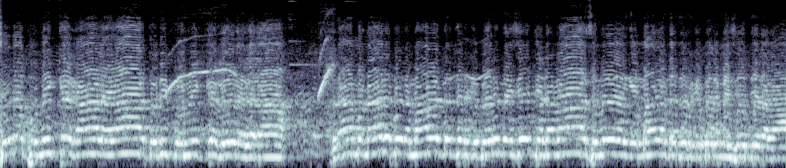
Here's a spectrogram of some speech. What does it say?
சிறப்பு மிக்க காலையா துடிப்பு மிக்க வீரர்களா ராமநாதபுரம் மாவட்டத்திற்கு பெருமை சேர்த்திடவா? சிவகங்கை மாவட்டத்திற்கு பெருமை சேர்த்திடவா?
